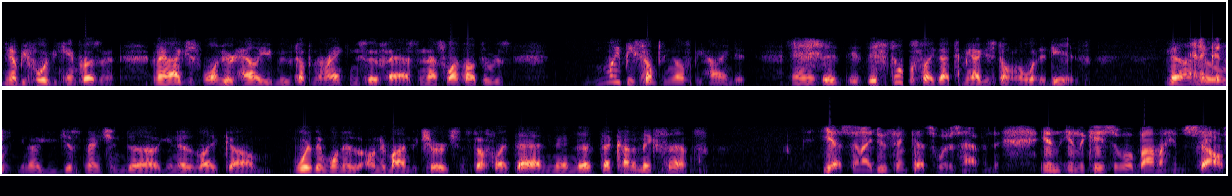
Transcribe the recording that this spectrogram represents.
you know, before he became president, and I, I just wondered how he moved up in the rankings so fast, and that's why I thought there was might be something else behind it, and it, it, it, it still looks like that to me. I just don't know what it is. Yeah, And so could- you know, you just mentioned, uh, you know, like um, where they want to undermine the church and stuff like that, and, and that that kind of makes sense. Yes, and I do think that's what has happened. In in the case of Obama himself,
